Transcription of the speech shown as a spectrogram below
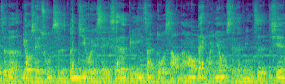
这个由谁出资，登记为谁，谁的比例占。多少？然后贷款要用谁的名字？这些，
